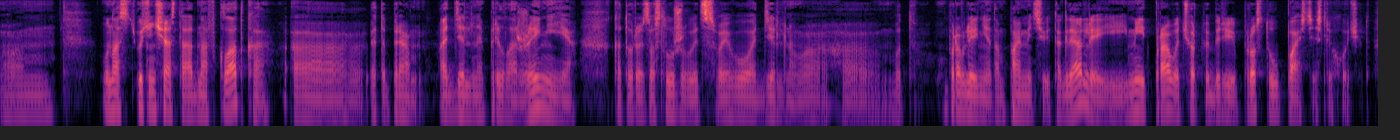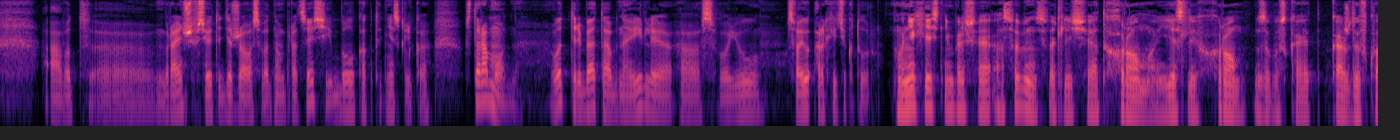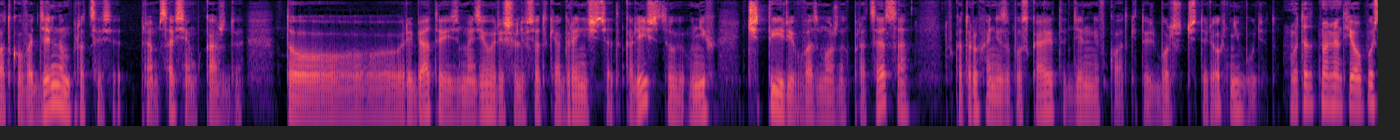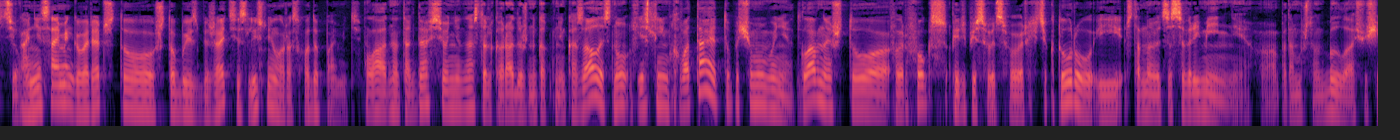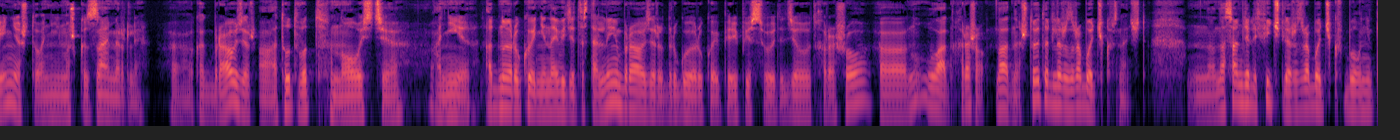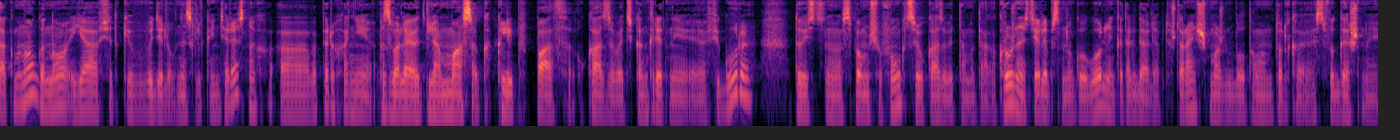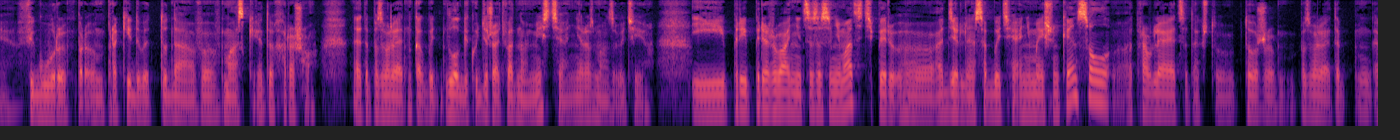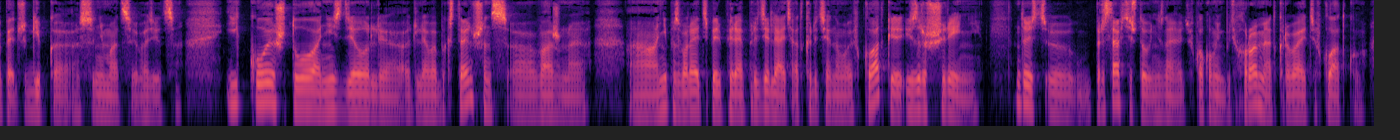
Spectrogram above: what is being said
у нас очень часто одна вкладка э, – это прям отдельное приложение, которое заслуживает своего отдельного э, вот, управления там, памятью и так далее, и имеет право, черт побери, просто упасть, если хочет. А вот раньше все это держалось в одном процессе и было как-то несколько старомодно. Вот ребята обновили э, свою свою архитектуру. У них есть небольшая особенность, в отличие от Chrome. Если Chrome запускает каждую вкладку в отдельном процессе, прям совсем каждую, то ребята из Mozilla решили все-таки ограничить это количество. У них четыре возможных процесса, в которых они запускают отдельные вкладки. То есть больше четырех не будет. Вот этот момент я упустил. Они сами говорят, что чтобы избежать излишнего расхода памяти. Ладно, тогда все не настолько радужно, как мне казалось. Ну, если им хватает, то почему бы нет? Главное, что Firefox переписывает свою архитектуру и становится современнее, а, потому что было ощущение, что они немножко замерли а, как браузер, а тут вот новости они одной рукой ненавидят остальные браузеры, другой рукой переписывают и делают хорошо. А, ну, ладно, хорошо. Ладно, что это для разработчиков значит? На самом деле фич для разработчиков было не так много, но я все-таки выделил несколько интересных. А, во-первых, они позволяют для масок clip path указывать конкретные фигуры, то есть ну, с помощью функции указывать там это окружность, эллипс, многоугольник и так далее. Потому что раньше можно было, по-моему, только SVG-шные фигуры прокидывать туда, в, в маске. Это хорошо. Это позволяет ну, как бы логику держать в одном месте, а не размазывать ее. И при прерывании CSS-анимации теперь э, отдельное событие Animation Cancel отправляется, так что тоже позволяет, опять же, гибко с анимацией возиться. И кое-что они сделали для Web Extensions э, важное. А, они позволяют теперь переопределять открытие новой вкладки из расширений. Ну, то есть э, представьте, что вы, не знаю, в каком-нибудь хроме открываете вкладку,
